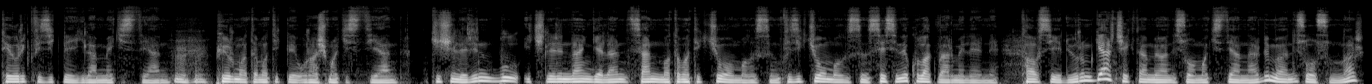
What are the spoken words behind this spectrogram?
teorik fizikle ilgilenmek isteyen, hı hı. pür matematikle uğraşmak isteyen, kişilerin bu içlerinden gelen sen matematikçi olmalısın, fizikçi olmalısın sesine kulak vermelerini tavsiye ediyorum. Gerçekten mühendis olmak isteyenler de mühendis olsunlar.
